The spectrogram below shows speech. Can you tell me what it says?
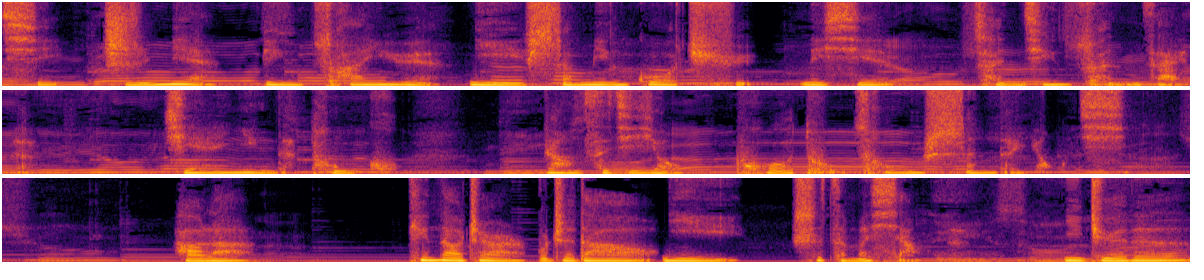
气直面并穿越你生命过去那些曾经存在的坚硬的痛苦，让自己有破土重生的勇气。好了，听到这儿，不知道你。是怎么想的？你觉得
